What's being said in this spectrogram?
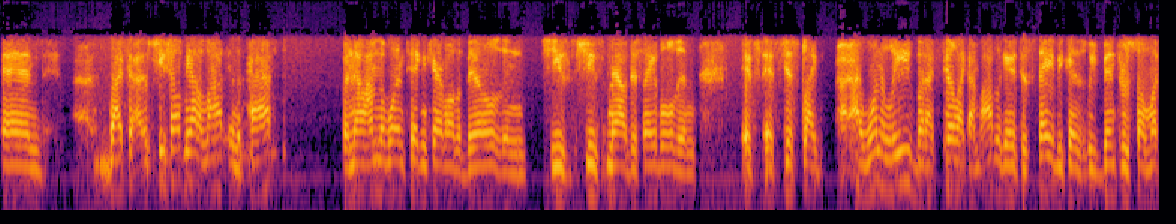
And uh, she's helped me out a lot in the past. But now I'm the one taking care of all the bills. And she's she's now disabled. And it's it's just like I, I want to leave, but I feel like I'm obligated to stay because we've been through so much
